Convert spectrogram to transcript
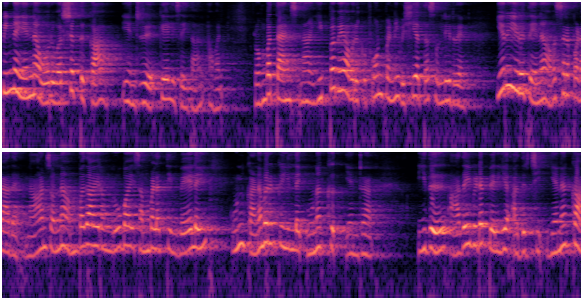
பின்ன என்ன ஒரு வருஷத்துக்கா? என்று கேலி செய்தான் அவன். ரொம்ப தேங்க்ஸ் நான் இப்போவே அவருக்கு ஃபோன் பண்ணி விஷயத்த சொல்லிடுறேன். இரு இருத்தேன்னு அவசரப்படாத. நான் சொன்ன ஐம்பதாயிரம் ரூபாய் சம்பளத்தில் வேலை உன் கணவருக்கு இல்லை உனக்கு என்றார். இது அதைவிட பெரிய அதிர்ச்சி. எனக்கா?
